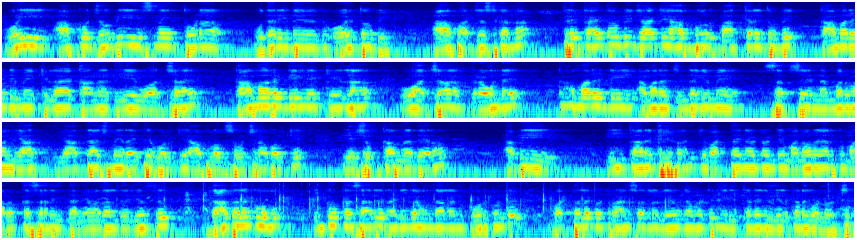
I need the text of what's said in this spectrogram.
वही आपको जो भी इसमें थोड़ा उधर इधर होए तो भी आप एडजस्ट करना फिर कहें तो भी जाके आप बोल बात करें तो भी कामारेड्डी में खिलाया खाना दिए वो अच्छा है कामारेड्डी में खेला वो अच्छा ग्राउंड है कामारेड्डी हमारा ज़िंदगी में सबसे नंबर वन याद याददाश्त में रहते बोल के आप लोग सोचना बोल के ये शुभकामना दे रहा हूँ అభి ఈ కార్యక్రమానికి వక్త అయినటువంటి మనోహర్ గారికి మరొక్కసారి ధన్యవాదాలు తెలియజేస్తూ దాతలకు ఇంకొకసారి రెడీగా ఉండాలని కోరుకుంటూ భక్తులకు ట్రాన్స్ఫర్లు లేవు కాబట్టి మీరు ఇక్కడే నిలకడగా ఉండవచ్చు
